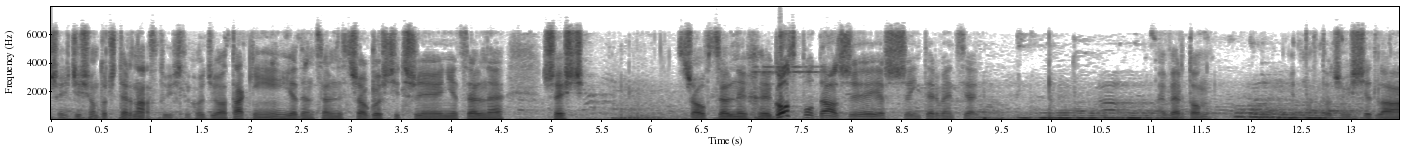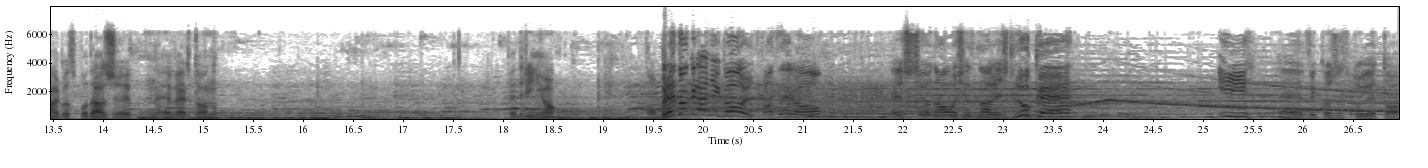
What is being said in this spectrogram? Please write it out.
Sześćdziesiąt do 14, jeśli chodzi o ataki. Jeden celny strzał gości, trzy niecelne. Sześć strzałów celnych gospodarzy. Jeszcze interwencja Everton. Jedna to oczywiście dla gospodarzy. Everton. Pedrinho. Dobre dogranie, gol! 2-0. Wreszcie udało się znaleźć lukę. I e, wykorzystuje to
